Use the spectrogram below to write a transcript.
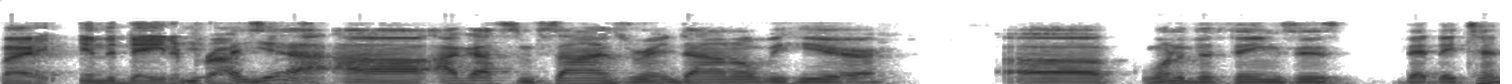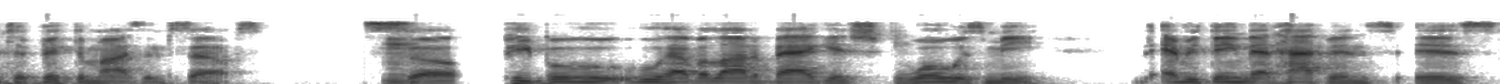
like in the dating Yeah, process? yeah. Uh, I got some signs written down over here. Uh, one of the things is that they tend to victimize themselves. Mm. So people who, who have a lot of baggage, woe is me. Everything that happens is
